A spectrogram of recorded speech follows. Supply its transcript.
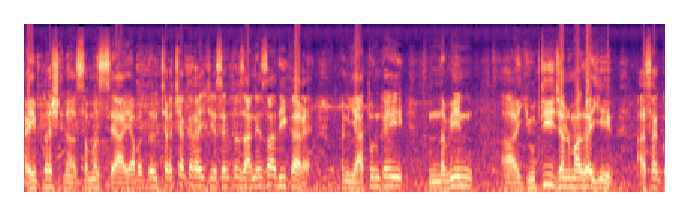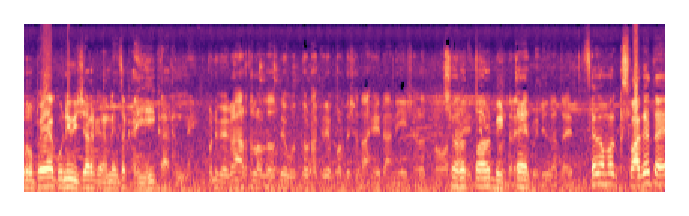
काही प्रश्न समस्या याबद्दल चर्चा करायची असेल तर जाण्याचा अधिकार आहे. पण यातून काही नवीन युती जन्माला येईल असा कृपया कोणी विचार करण्याचं काहीही कारण नाही. पण वेगळा अर्थ लावला जातो उद्धव ठाकरे परदेशात आहेत आणि शरद पवार शरद आहेत, पवार ते भेटतायत. भेटी जात आहेत. सगळं मग स्वागत आहे.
